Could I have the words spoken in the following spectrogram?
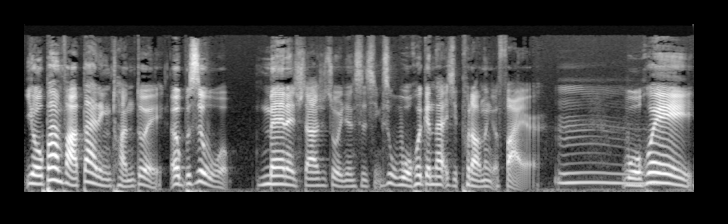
有办法带领团队，而不是我 manage 大家去做一件事情，是我会跟他一起 put out 那个 fire。嗯，我会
